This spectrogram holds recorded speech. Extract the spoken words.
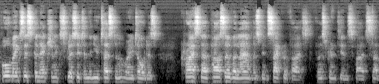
Paul makes this connection explicit in the New Testament where he told us, Christ, our Passover lamb, has been sacrificed. 1 Corinthians 5 7.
